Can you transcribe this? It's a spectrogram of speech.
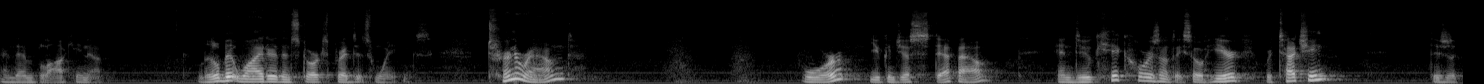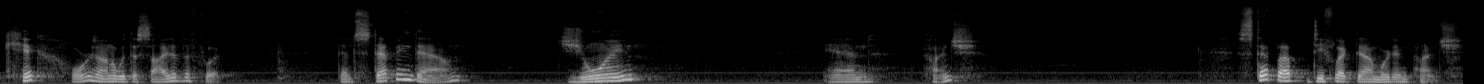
and then blocking up. A little bit wider than stork spreads its wings. Turn around, or you can just step out and do kick horizontally. So here we're touching, there's a kick horizontal with the side of the foot. Then stepping down, join and punch. Step up, deflect downward and punch.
